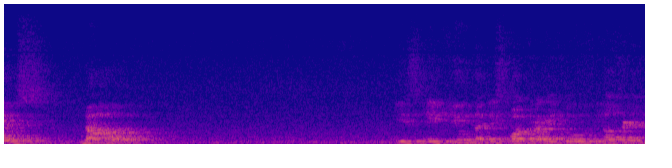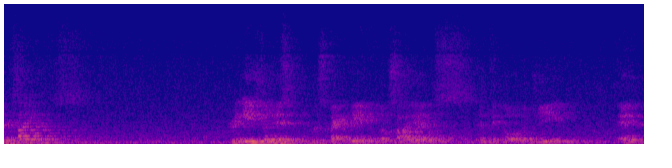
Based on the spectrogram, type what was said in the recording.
science now is a view that is contrary to the alternative science. Creationist perspective on science and technology and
